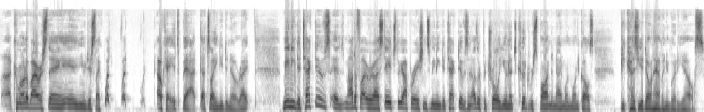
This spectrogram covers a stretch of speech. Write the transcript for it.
uh, coronavirus thing, and you're just like, what, what, what? Okay, it's bad. That's all you need to know, right? Meaning detectives and modify or uh, stage three operations, meaning detectives and other patrol units could respond to 911 calls because you don't have anybody else.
